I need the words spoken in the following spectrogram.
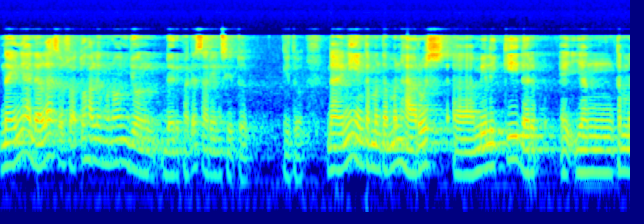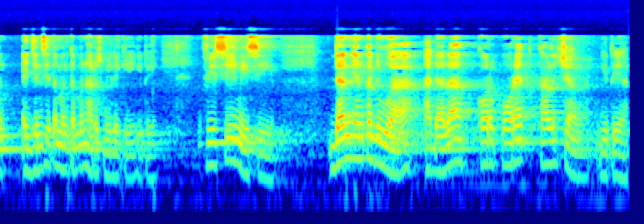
Nah ini adalah sesuatu hal yang menonjol daripada Syariah Institute gitu. Nah ini yang teman-teman harus uh, miliki dari eh, yang teman agensi teman-teman harus miliki gitu ya. Visi misi. Dan yang kedua adalah corporate culture gitu ya.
